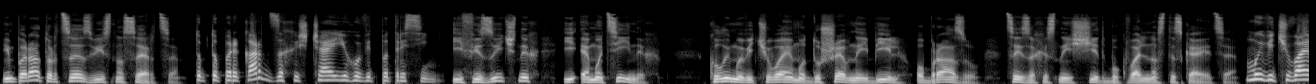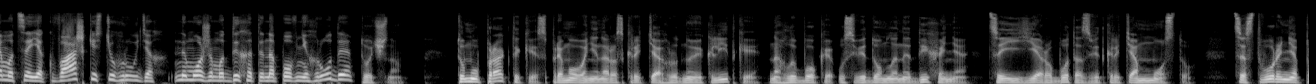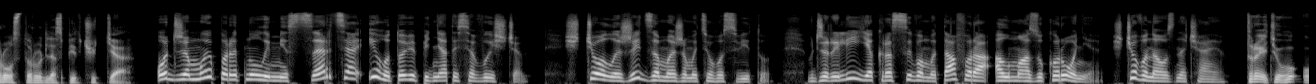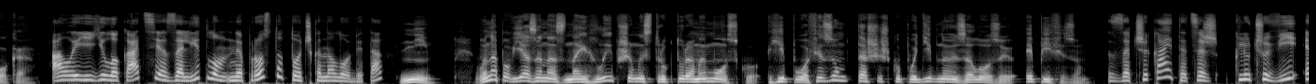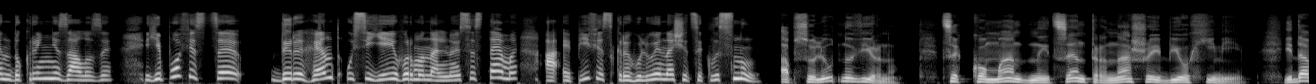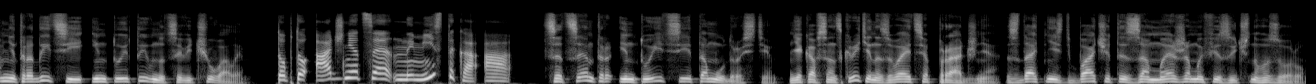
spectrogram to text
Імператор – це, звісно, серце. Тобто перикард захищає його від потрясінь. І фізичних, і емоційних. Коли ми відчуваємо душевний біль, образу, цей захисний щит буквально стискається. Ми відчуваємо це як важкість у грудях, не можемо дихати на повні груди. Точно. Тому практики, спрямовані на розкриття грудної клітки, на глибоке усвідомлене дихання – це і є робота з відкриттям мосту. Це створення простору для співчуття. Отже, ми перетнули міст серця і готові піднятися вище. Що лежить за межами цього світу? В джерелі є красива метафора алмазу короні. Що вона означає? Третього ока. Але її локація за літлом не просто точка на лобі, так? Ні. Вона пов'язана з найглибшими структурами мозку – гіпофізом та шишкоподібною залозою – епіфізом. Зачекайте, це ж ключові ендокринні залози. Гіпофіз – це диригент усієї гормональної системи, а епіфіз регулює наші цикли сну. Абсолютно вірно. Це командний центр нашої біохімії. І давні традиції інтуїтивно це відчували. Тобто аджня – це не містика, а Це центр інтуїції та мудрості, яка в санскриті називається праджня – здатність бачити за межами фізичного зору.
